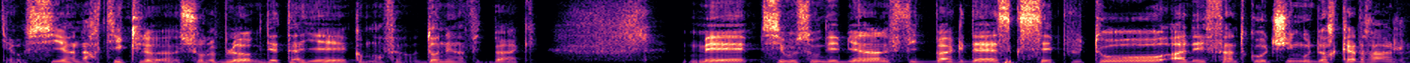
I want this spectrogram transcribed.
Il y a aussi un article sur le blog détaillé comment faire donner un feedback. Mais si vous vous souvenez bien, le feedback desk, c'est plutôt à des fins de coaching ou de recadrage.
